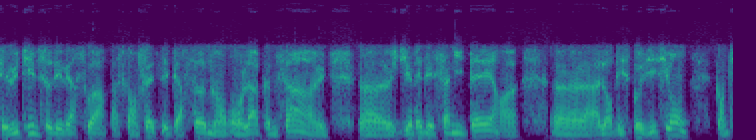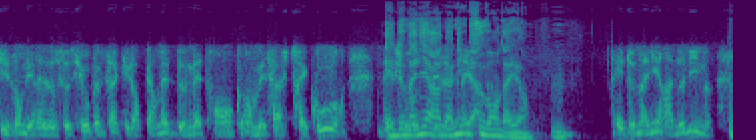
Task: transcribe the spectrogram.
C'est utile ce déversoir parce qu'en fait, les personnes ont, là comme ça, euh, je dirais, des sanitaires euh, à leur disposition quand ils ont des réseaux sociaux comme ça qui leur permettent de mettre en, en message très court. Des Et de manière anonyme souvent d'ailleurs. Mm et de manière anonyme. Mmh.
